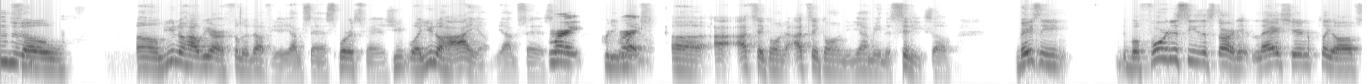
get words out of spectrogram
Mm-hmm. So, um, you know how we are in Philadelphia. You know I'm saying sports fans. You well, you know how I am. You know I'm saying so right. Pretty right. much. Uh, I, I, take on I take on. You know I mean the city. So basically, before this season started last year in the playoffs,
